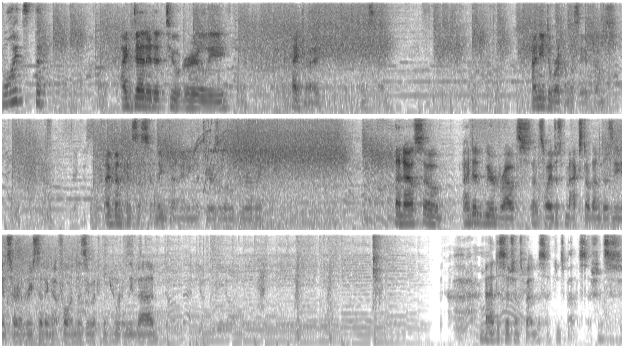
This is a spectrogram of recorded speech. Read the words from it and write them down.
What the? I deaded it too early. I tried. I'm sad. I need to work on the safe jumps. I've been consistently detonating the tears a little too early. And I also I did weird routes, and so I just maxed out on Dizzy and started resetting at full on Dizzy, which was really bad. Bad decisions, bad decisions, bad decisions.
